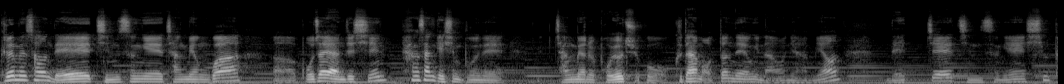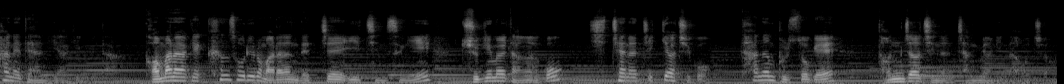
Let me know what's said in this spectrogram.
그러면서 내 짐승의 장면과 어, 보좌에 앉으신 항상 계신 분의 장면을 보여주고 그 다음 어떤 내용이 나오냐 하면 넷째 짐승의 심판에 대한 이야기입니다. 거만하게 큰 소리로 말하는 넷째 이 짐승이 죽임을 당하고 시체는 찢겨지고 타는 불 속에 던져지는 장면이 나오죠.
